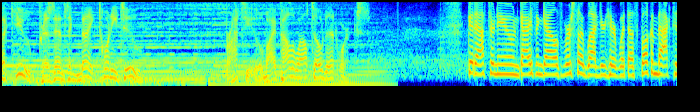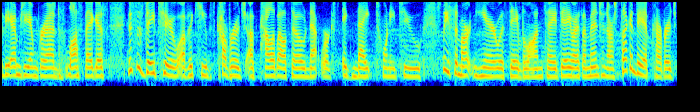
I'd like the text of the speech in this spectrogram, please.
theCUBE presents Ignite 22. Brought to you by Palo Alto Networks. Good afternoon, guys and gals. We're so glad you're here with us. Welcome back to the MGM Grand Las Vegas. This is day two of theCUBE's coverage of Palo Alto Networks Ignite 22. Lisa Martin here with Dave Vellante. Dave, as I mentioned, our second day of coverage,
